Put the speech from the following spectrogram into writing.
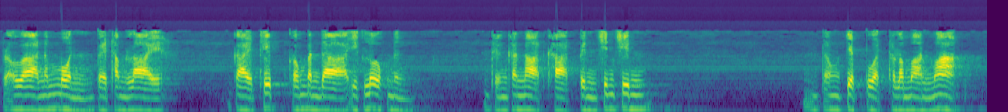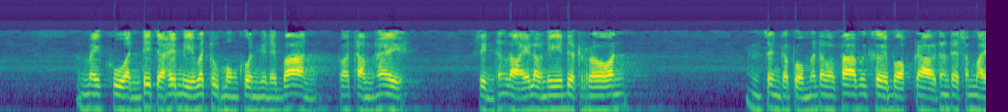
เพราะว่าน้ำมนต์ไปทำลายกายทิพย์ของบรรดาอีกโลกหนึ่ง ถึงขนาดขาดเป็นชิ้นๆ ต้องเจ็บปวดทรมานมาก ไม่ควรที่จะให้มีวัตถุมงคลอยู่ในบ้าน เพราะทำให้สิ่งทั้งหลายเหล่านี้เดือดร้อน ซึ่งกระผมมัตมภาพเคยบอกกล่าวตั้งแต่สมัย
